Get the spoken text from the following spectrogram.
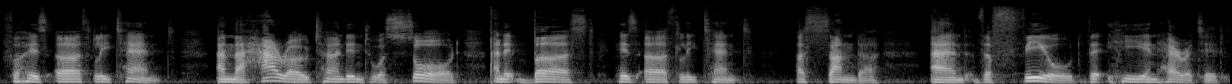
for his earthly tent, and the harrow turned into a sword, and it burst his earthly tent asunder. And the field that he inherited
